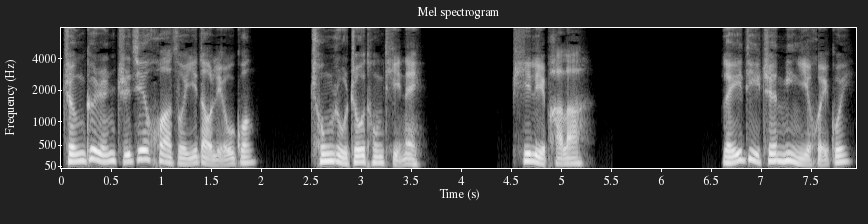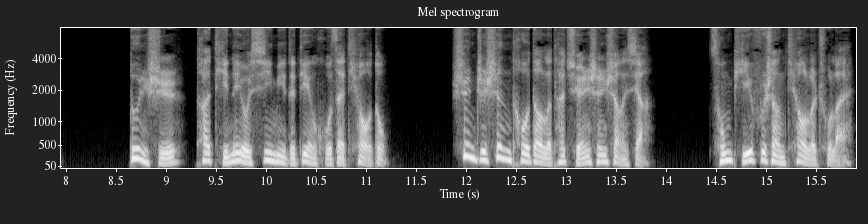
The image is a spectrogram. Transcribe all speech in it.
整个人直接化作一道流光，冲入周通体内。噼里啪啦，雷帝真命已回归，顿时他体内有细密的电弧在跳动，甚至渗透到了他全身上下，从皮肤上跳了出来，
